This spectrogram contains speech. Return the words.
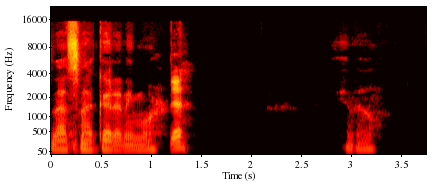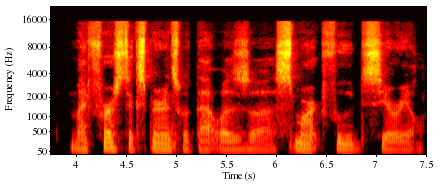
that's not good anymore. Yeah. You know, my first experience with that was uh, Smart Food cereal.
